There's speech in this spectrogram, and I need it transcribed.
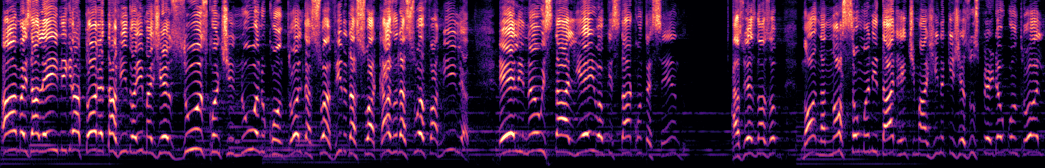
Ah, mas a lei migratória está vindo aí, mas Jesus continua no controle da sua vida, da sua casa, da sua família. Ele não está alheio ao que está acontecendo. Às vezes, nós, nós, na nossa humanidade, a gente imagina que Jesus perdeu o controle,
